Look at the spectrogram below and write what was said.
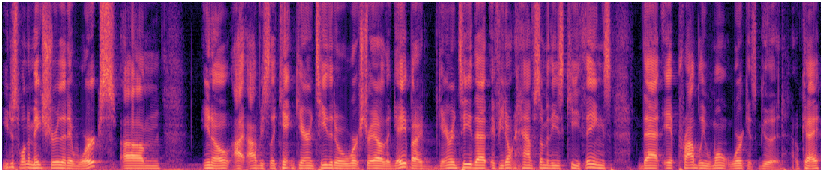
you just want to make sure that it works um, you know, I obviously can't guarantee that it will work straight out of the gate, but I guarantee that if you don't have some of these key things, that it probably won't work as good. Okay.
